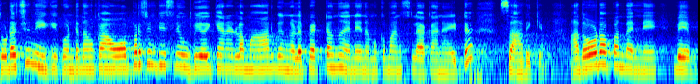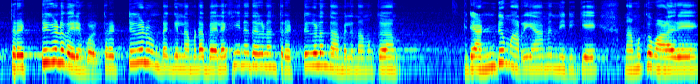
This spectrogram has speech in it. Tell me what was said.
തുടച്ചു നീക്കിക്കൊണ്ട് നമുക്ക് ആ ഓപ്പർച്യൂണിറ്റീസിനെ ഉപയോഗിക്കാനുള്ള മാർഗങ്ങൾ പെട്ടെന്ന് തന്നെ നമുക്ക് മനസ്സിലാക്കാനായിട്ട് സാധിക്കും. അതോടൊപ്പം തന്നെ ത്രെട്ടുകൾ വരുമ്പോൾ ത്രെട്ടുകൾ ഉണ്ടെങ്കിൽ നമ്മുടെ ബലഹീനതകളും ത്രെട്ടുകളും തമ്മിൽ നമുക്ക് രണ്ടും അറിയാമെന്നിരിക്കെ നമുക്ക് വളരെ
